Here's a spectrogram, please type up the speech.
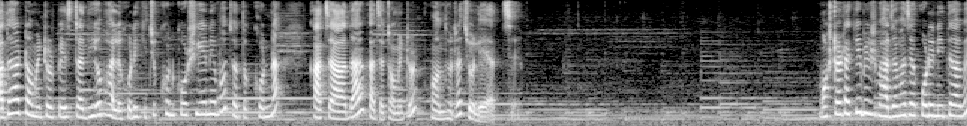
আদা আর টমেটোর পেস্টটা দিয়েও ভালো করে কিছুক্ষণ কষিয়ে নেব, যতক্ষণ না কাঁচা আদা আর কাঁচা টমেটোর গন্ধটা চলে যাচ্ছে। মশলাটাকে বেশ ভাজা ভাজা করে নিতে হবে,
